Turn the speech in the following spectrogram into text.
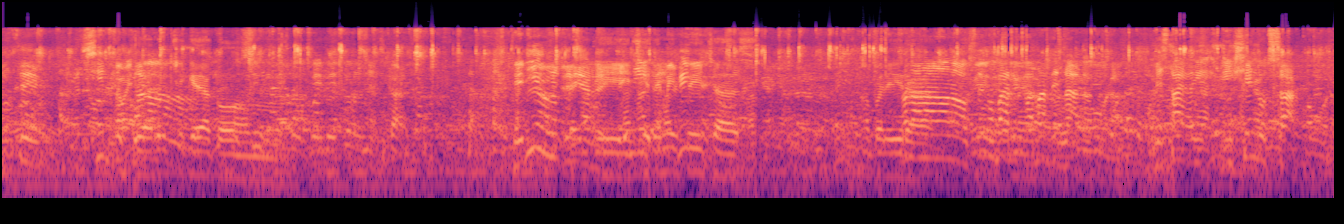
usted siempre Y la Richie queda con ¿Tenía o no tenía rey? 27.000 fichas. No, no, no, no, no, sto qua reclamando nada ora, mi sta rincendo un sacco ora.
